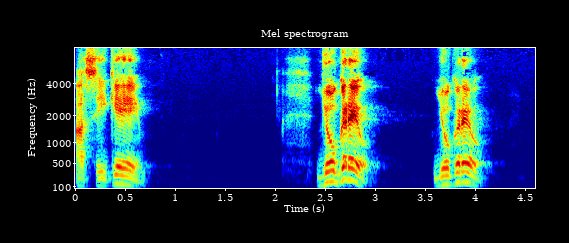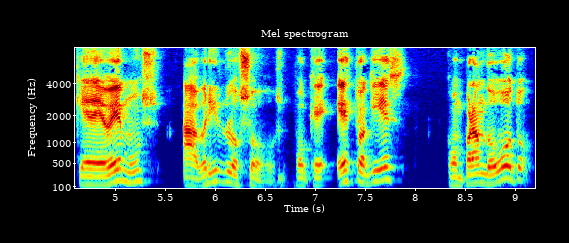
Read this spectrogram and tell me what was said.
Así que yo creo, yo creo que debemos abrir los ojos, porque esto aquí es comprando votos,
